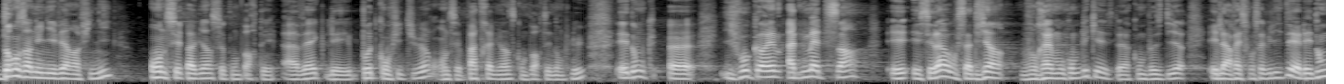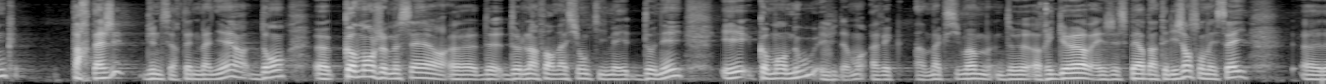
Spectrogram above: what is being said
dans un univers infini, on ne sait pas bien se comporter. Avec les pots de confiture, on ne sait pas très bien se comporter non plus. Et donc, il faut quand même admettre ça. Et, et c'est là où ça devient vraiment compliqué. C'est-à-dire qu'on peut se dire, et la responsabilité, elle est donc partagée d'une certaine manière dans euh, comment je me sers euh, de, l'information qui m'est donnée et comment nous, évidemment, avec un maximum de rigueur et j'espère d'intelligence, on essaye euh,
